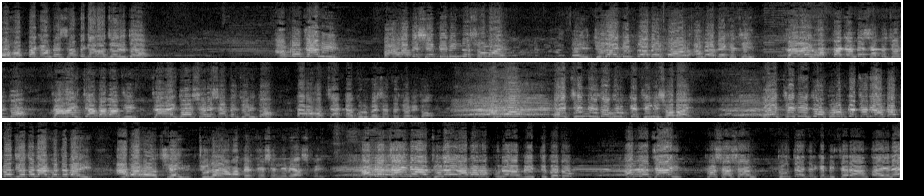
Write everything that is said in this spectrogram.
এই হত্যাকাণ্ডের সাথে কারা জড়িত? আমরা জানি বাংলাদেশে বিভিন্ন সময় এই জুলাই বিপ্লবের পর আমরা দেখেছি, যারাই হত্যাকাণ্ডের সাথে জড়িত, যারাই চাঁদাবাজি, যারাই দর্শনের সাথে জড়িত, তারা হচ্ছে একটা গ্রুপের সাথে জড়িত। আমরা এই চিহ্নিত গ্রুপকে চিনি সবাই। এই চিহ্নিত গ্রুপকে যদি আমরা প্রতিহত না করতে পারি, আবারও সেই জুলাই আমাদের দেশে নেমে আসবে। আমরা চাই না জুলাই আবারও পুনরাবৃত্তি ঘটুক। আমরা চাই প্রশাসন দ্রুত এদেরকে বিচারে আনতে এনে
